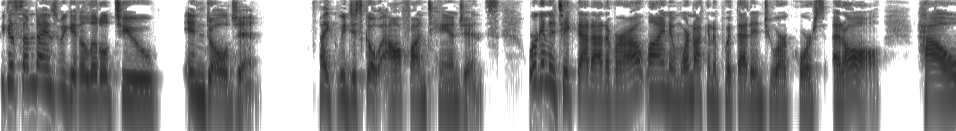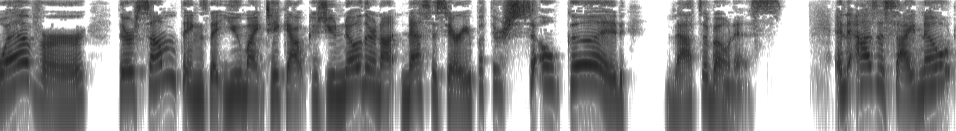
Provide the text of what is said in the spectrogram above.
because sometimes we get a little too indulgent. Like we just go off on tangents. We're going to take that out of our outline and we're not going to put that into our course at all. However, there are some things that you might take out because you know they're not necessary, but they're so good. That's a bonus. And as a side note,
